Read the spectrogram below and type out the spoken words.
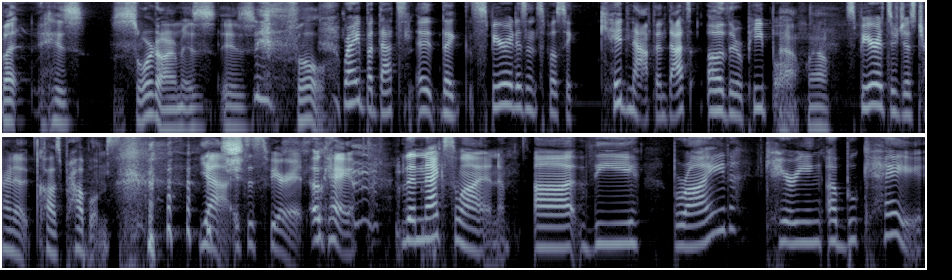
But his sword arm is is full. right, but that's uh, the spirit isn't supposed to kidnap him. That's other people. Oh well. Spirits are just trying to cause problems. yeah, it's a spirit. Okay. The next one. Uh the bride carrying a bouquet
